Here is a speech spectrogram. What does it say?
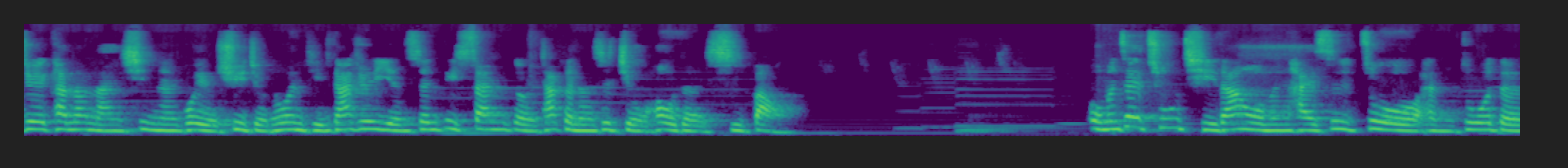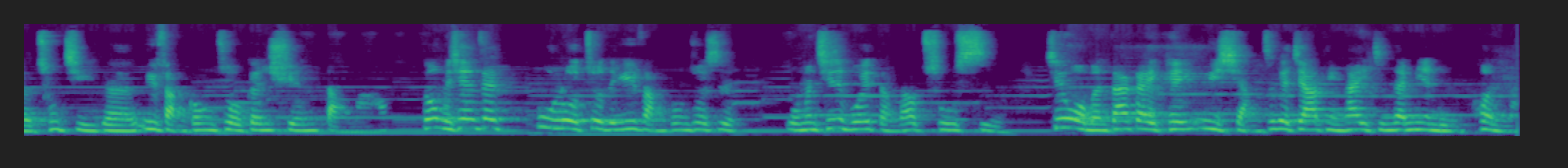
就会看到男性呢会有酗酒的问题，他就会衍生第三个，他可能是酒后的施暴。我们在初期，当然我们还是做很多的初期的预防工作跟宣导嘛。可我们现在在部落做的预防工作是，我们其实不会等到出事。其实我们大概可以预想，这个家庭他已经在面临困难了。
